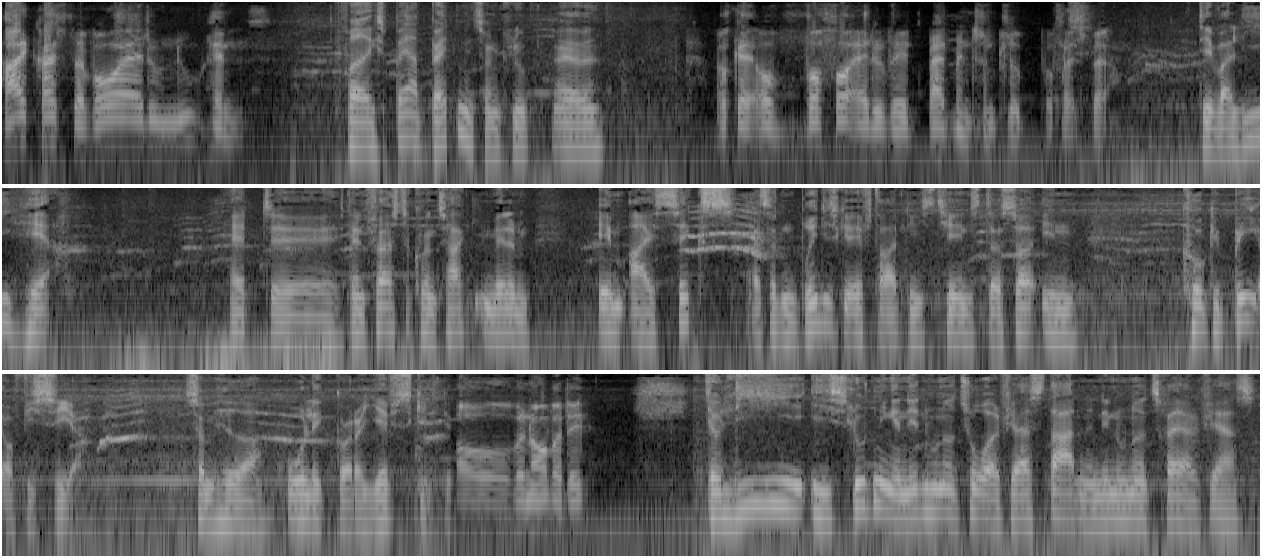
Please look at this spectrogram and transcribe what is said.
Hej Christa, hvor er du nu hen? Frederiksberg Badmintonklub er jeg ved. Okay, og hvorfor er du ved et badmintonklub på Frederiksberg? Det var lige her, at øh, den første kontakt imellem MI6, altså den britiske efterretningstjeneste, og så en KGB-officer, som hedder Oleg Gordievski. Og hvornår var det? Det var lige i slutningen af 1972, starten af 1973.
